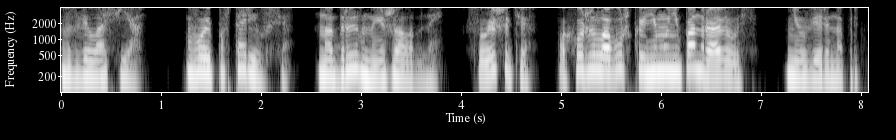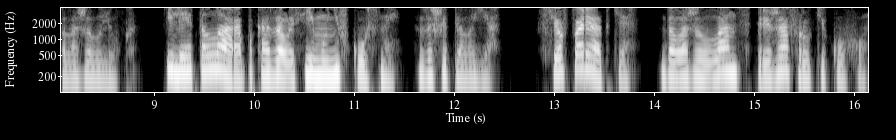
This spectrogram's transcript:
взвелась я. Вой повторился, надрывный и жалобный. «Слышите? Похоже, ловушка ему не понравилась», — неуверенно предположил Люк. «Или это Лара показалась ему невкусной?» — зашипела я. «Все в порядке», — доложил Ланс, прижав руки к уху.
